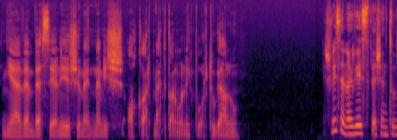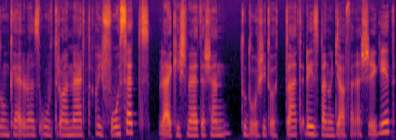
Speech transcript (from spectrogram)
nyelven beszélni, és ő meg nem is akart megtanulni portugálul. És viszonylag részletesen tudunk erről az útról, mert hogy Fawcett lelkiismeretesen tudósította, tehát részben ugye a feleségét,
